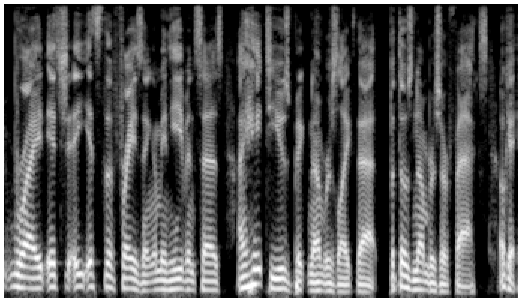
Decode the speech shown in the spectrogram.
Right. It's it's the phrasing. I mean, he even says, "I hate to use big numbers like that, but those numbers are facts." Okay,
